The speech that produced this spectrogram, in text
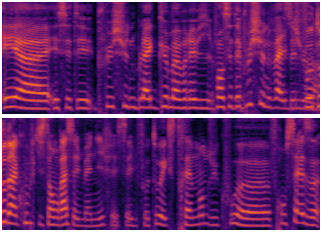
et euh, et c'était plus une blague que ma vraie vie. Enfin, c'était plus une vibe. C'est une photo d'un couple qui s'embrasse à une manif et c'est une photo extrêmement du coup euh, française.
